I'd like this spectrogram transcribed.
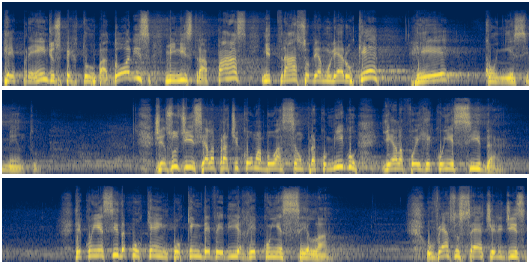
repreende os perturbadores, ministra a paz e traz sobre a mulher o que? Reconhecimento. Jesus disse: ela praticou uma boa ação para comigo e ela foi reconhecida. Reconhecida por quem? Por quem deveria reconhecê-la. O verso 7 ele diz:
